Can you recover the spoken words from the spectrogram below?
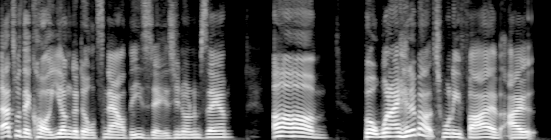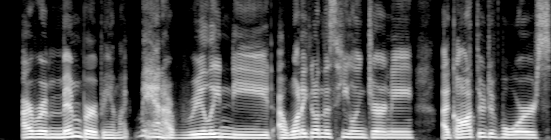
That's what they call young adults now these days. You know what I'm saying? Um, but when I hit about 25, I I remember being like, man, I really need. I want to get on this healing journey. I'd gone through divorce.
